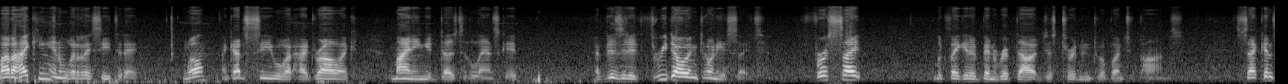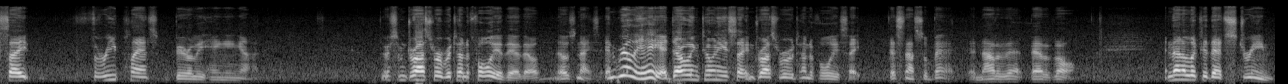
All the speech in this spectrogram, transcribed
Lot of hiking, and what did I see today? Well, I got to see what hydraulic mining it does to the landscape. I visited three Darlingtonia sites. First site looked like it had been ripped out and just turned into a bunch of ponds. Second site, three plants barely hanging on. There's some Drosera rotundifolia there, though. That was nice. And really, hey, a Darlingtonia site and Drosera rotundifolia site. That's not so bad, and not that bad at all. And then I looked at that stream.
